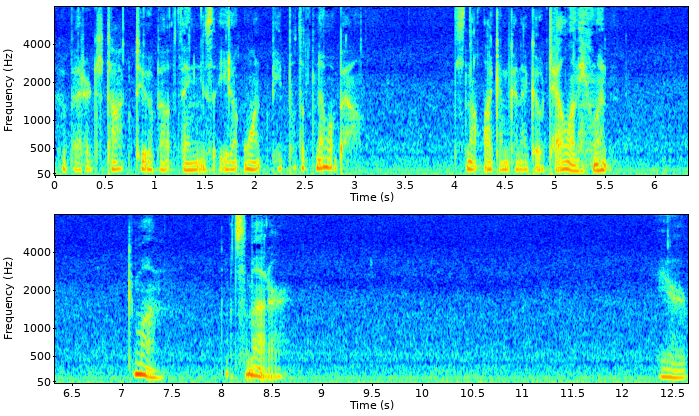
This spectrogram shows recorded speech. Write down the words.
who better to talk to about things that you don't want people to know about? It's not like I'm gonna go tell anyone. Come on, what's the matter? You're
